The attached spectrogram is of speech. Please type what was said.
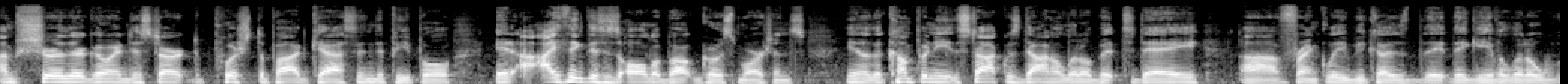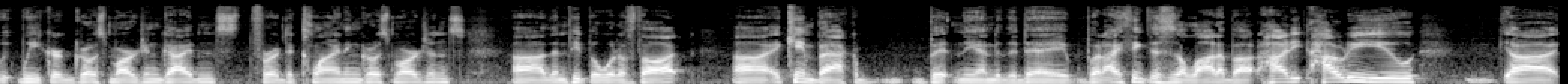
I'm sure they're going to start to push the podcast into people. It, I think this is all about gross margins. You know, the company, the stock was down a little bit today, uh, frankly, because they, they gave a little weaker gross margin guidance for a decline in gross margins uh, than people would have thought. Uh, it came back a bit in the end of the day, but I think this is a lot about how do you, how do you uh,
